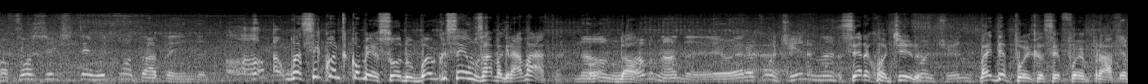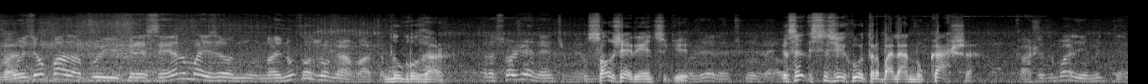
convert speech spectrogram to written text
a Afonso a gente tem muito contato ainda. Você quando começou no banco, você usava gravata? Não, não, não, usava nada. Eu era contínuo, né? Você era contínuo? Contínuo. Mas depois que você foi pra... Depois eu fui crescendo, mas eu, nós nunca usamos gravata. Nunca usaram? Era só gerente mesmo. Só o gerente que... Só o gerente que usava. Você, você chegou a trabalhar no caixa? Caixa eu trabalhei muito tempo.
